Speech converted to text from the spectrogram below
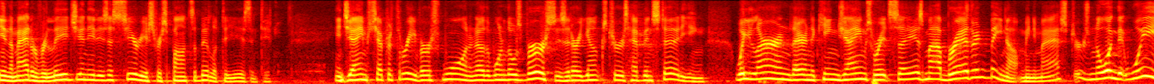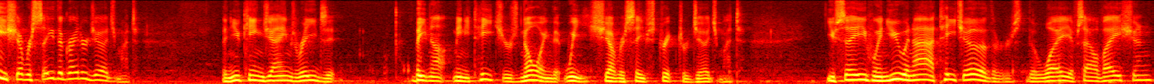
in the matter of religion, it is a serious responsibility, isn't it? In James chapter 3, verse 1, another one of those verses that our youngsters have been studying, we learn there in the King James where it says, My brethren, be not many masters, knowing that we shall receive the greater judgment. The New King James reads it, Be not many teachers, knowing that we shall receive stricter judgment. You see, when you and I teach others the way of salvation,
